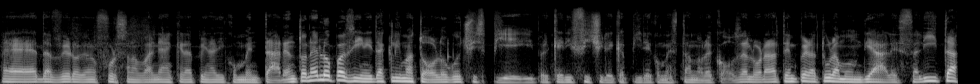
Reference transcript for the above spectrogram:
eh, davvero che forse non vale neanche la pena di commentare. Antonello Pasini da climatologo ci spieghi perché è difficile capire come stanno le cose. Allora la temperatura mondiale è salita,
